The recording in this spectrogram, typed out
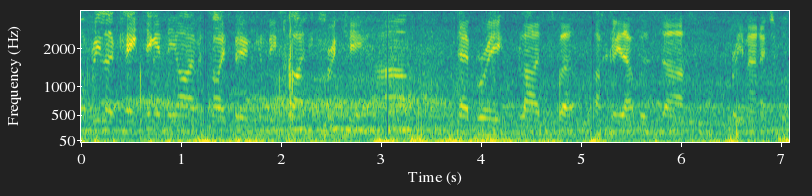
Well, relocating in the eye of a typhoon can be slightly tricky. Um, debris, floods, but luckily that was uh, pretty manageable.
